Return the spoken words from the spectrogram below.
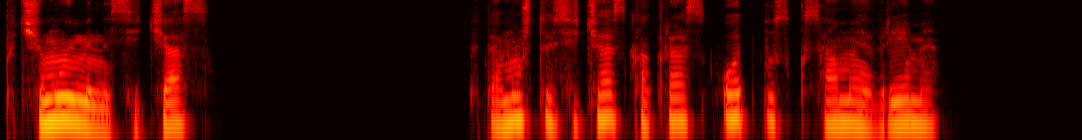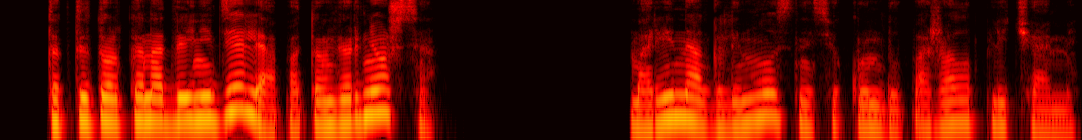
«Почему именно сейчас?» Потому что сейчас как раз отпуск, самое время. Так ты только на две недели, а потом вернешься? Марина оглянулась на секунду, пожала плечами.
